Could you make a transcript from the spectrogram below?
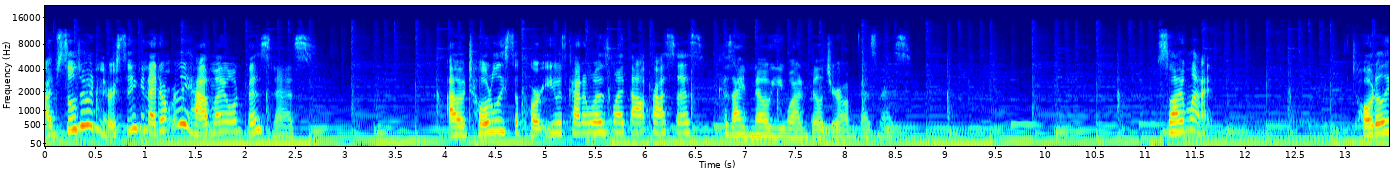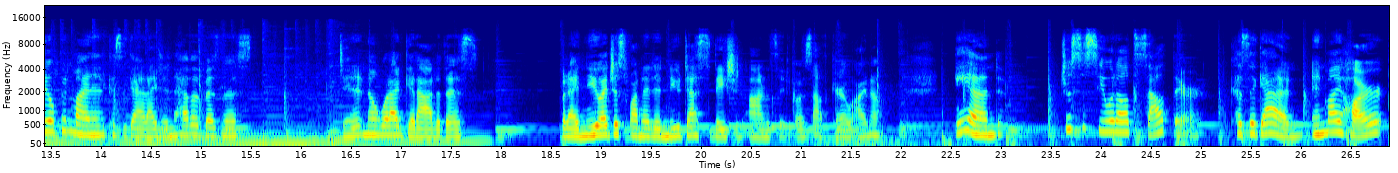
I'm still doing nursing and I don't really have my own business. I would totally support you, is kind of was my thought process, because I know you want to build your own business. So I went. Totally open minded, because again, I didn't have a business, didn't know what I'd get out of this, but I knew I just wanted a new destination, honestly, to go to South Carolina. And just to see what else is out there. Because again, in my heart,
